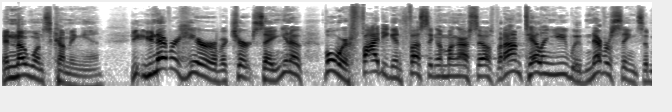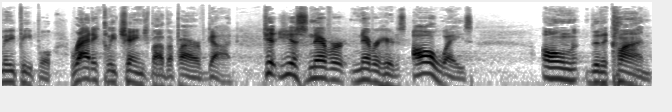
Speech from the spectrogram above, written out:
and no one's coming in. You, never hear of a church saying, you know, boy, we're fighting and fussing among ourselves, but I'm telling you, we've never seen so many people radically changed by the power of God. You just never, never hear this. Always on the decline.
